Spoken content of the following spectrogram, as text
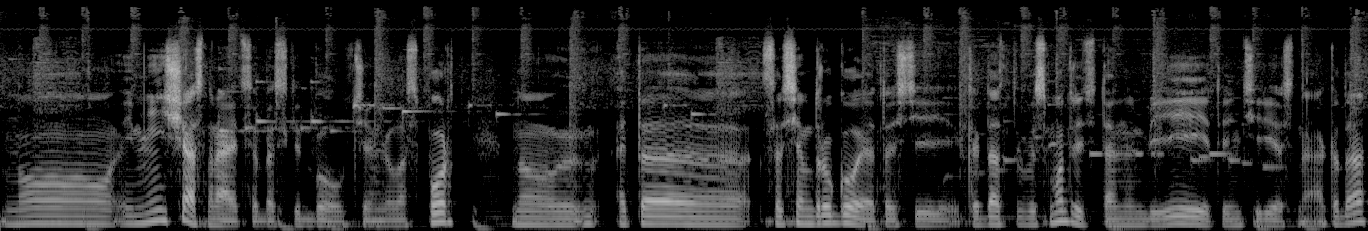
Но и мне и сейчас нравится баскетбол, чем велоспорт. Но это совсем другое. То есть, и когда вы смотрите там NBA, это интересно. А когда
